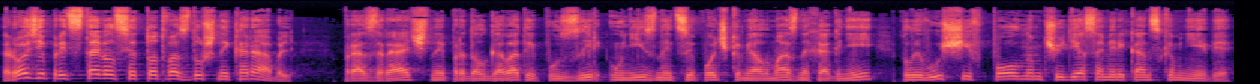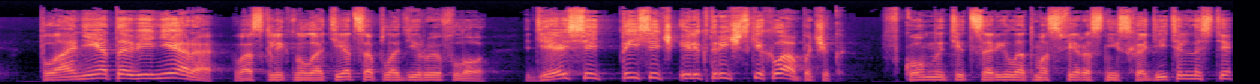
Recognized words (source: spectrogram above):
Розе представился тот воздушный корабль, прозрачный продолговатый пузырь, унизанный цепочками алмазных огней, плывущий в полном чудес американском небе. «Планета Венера!» — воскликнул отец, аплодируя Фло. «Десять тысяч электрических лампочек!» В комнате царила атмосфера снисходительности,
